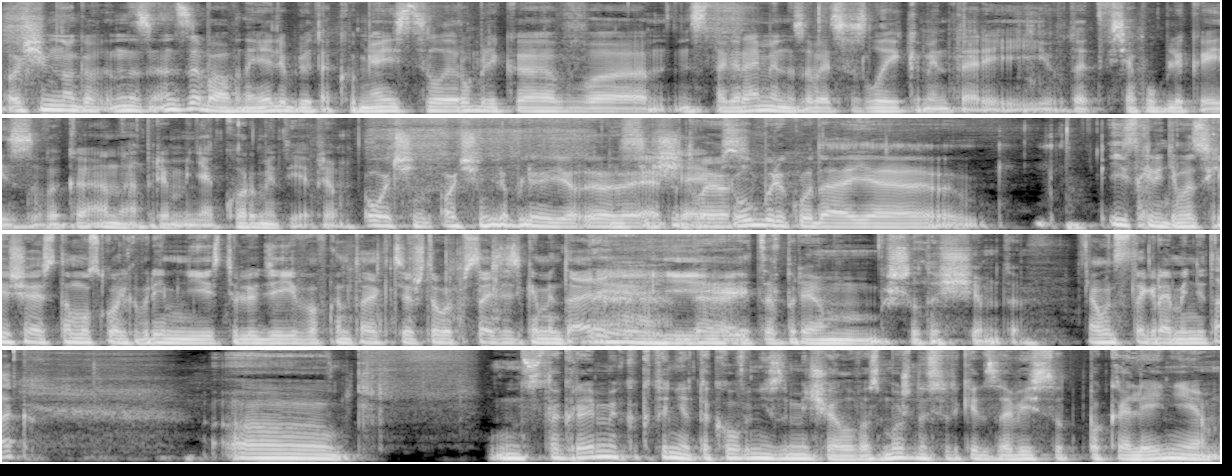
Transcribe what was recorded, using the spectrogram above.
очень много... ну, Забавно, я люблю так. У меня есть целая рубрика в Инстаграме, называется «Злые комментарии». И вот эта вся публика из ВК, она прям меня кормит. Я прям... Очень, очень люблю ее, э, эту твою рубрику, да. Я искренне восхищаюсь тому, сколько времени есть у людей во ВКонтакте, чтобы писать эти комментарии. Да, и... да, это прям что-то с чем-то. А в Инстаграме не так? В Инстаграме как-то нет, такого не замечал. Возможно, все-таки это зависит от поколения,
